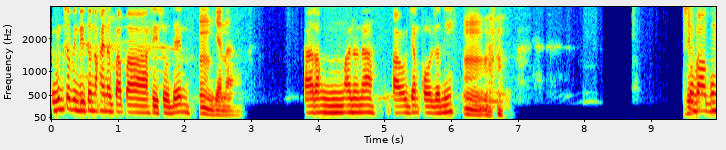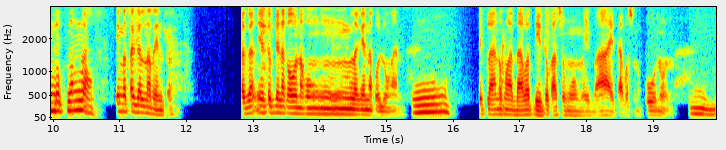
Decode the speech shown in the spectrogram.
Ibig sabihin dito na kayo nagpapasiso din. Hmm, yan na. Parang ano na, tawag dyan colony. Hmm. So bagong look lang, no? Eh, matagal na rin to. Tagal, ito pinakauna kong lagyan na kulungan. Mm. Kasi plano ko nga dapat dito kaso mo may bahay tapos mapuno na. Mm.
